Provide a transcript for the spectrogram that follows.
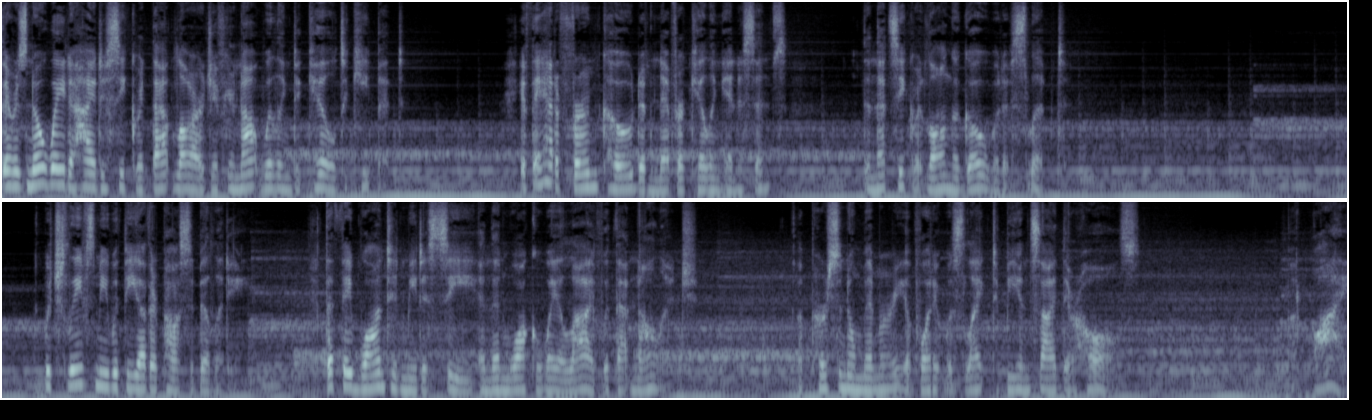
There is no way to hide a secret that large if you're not willing to kill to keep it. If they had a firm code of never killing innocents, then that secret long ago would have slipped. Which leaves me with the other possibility that they wanted me to see and then walk away alive with that knowledge. A personal memory of what it was like to be inside their halls. Why?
